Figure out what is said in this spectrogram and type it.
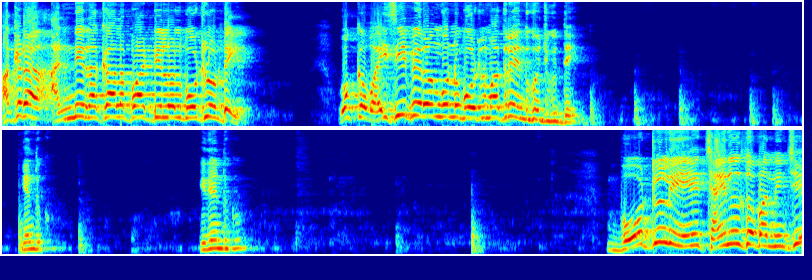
అక్కడ అన్ని రకాల పార్టీల బోట్లు ఉంటాయి. ఒక్క వైసీపీ రంగు ఉన్న బోట్లు మాత్రం ఎందుకు వచ్చి ఎందుకు ఇదెందుకు? బోట్లని చైనలతో బంధించి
